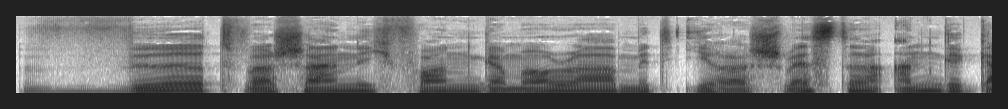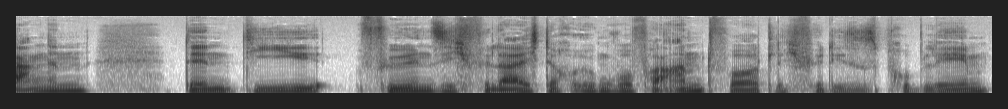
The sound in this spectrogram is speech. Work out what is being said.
wird wahrscheinlich von Gamora mit ihrer Schwester angegangen, denn die fühlen sich vielleicht auch irgendwo verantwortlich für dieses Problem,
